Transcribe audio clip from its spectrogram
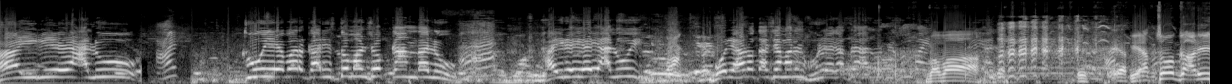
হাই রে আলু। তুই এবার গাড়ির তো মানুষ কান্দালু। হাই রে এই আলুই। বলি হারত আসে মানুষ ঘুরে গেছে আলু। বাবা এত গাড়ি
